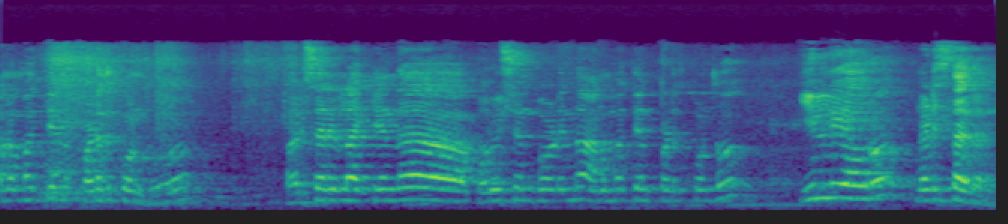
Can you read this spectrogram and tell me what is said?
ಅನುಮತಿಯನ್ನು ಪಡೆದುಕೊಂಡು, ಪರಿಸರ ಇಲಾಖೆಯಿಂದ ಪೊಲ್ಯೂಷನ್ ಬೋರ್ಡಿಂದ ಅನುಮತಿಯನ್ನು ಪಡೆದುಕೊಂಡು ಇಲ್ಲಿ ಅವರು ನಡೆಸ್ತಾ ಇದ್ದಾರೆ.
